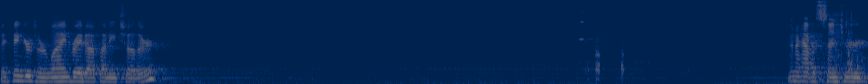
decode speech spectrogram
My fingers are lined right up on each other. And I have a centered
